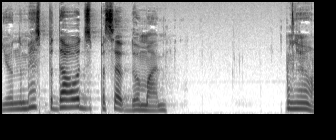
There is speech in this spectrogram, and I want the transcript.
Jo nu, mēs pa daudz par sevi domājam. Jā.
